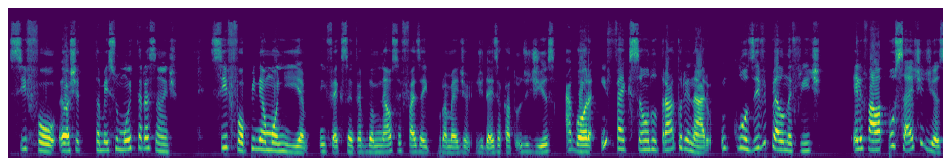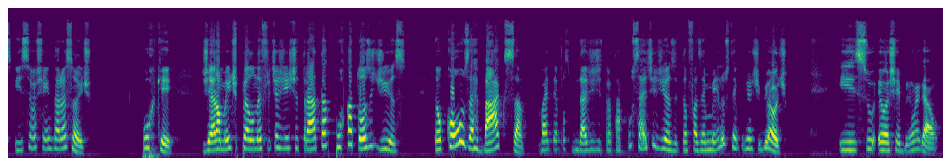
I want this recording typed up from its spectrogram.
se for, eu achei também isso muito interessante. Se for pneumonia, infecção intraabdominal, você faz aí por uma média de 10 a 14 dias. Agora, infecção do trato urinário, inclusive pelo nefrite, ele fala por 7 dias. Isso eu achei interessante. Por quê? Geralmente, pelo nefrite, a gente trata por 14 dias. Então, com o Zerbaxa, vai ter a possibilidade de tratar por 7 dias. Então, fazer menos tempo de antibiótico. Isso eu achei bem legal.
